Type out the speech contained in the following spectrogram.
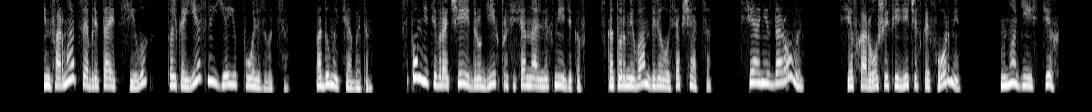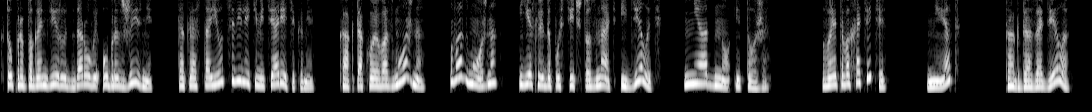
Информация обретает силу, только если ею пользоваться. Подумайте об этом. Вспомните врачей и других профессиональных медиков, с которыми вам довелось общаться. Все они здоровы? Все в хорошей физической форме? Многие из тех, кто пропагандирует здоровый образ жизни, так и остаются великими теоретиками. Как такое возможно? Возможно, если допустить, что знать и делать — не одно и то же. Вы этого хотите? Нет? Тогда за дело.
